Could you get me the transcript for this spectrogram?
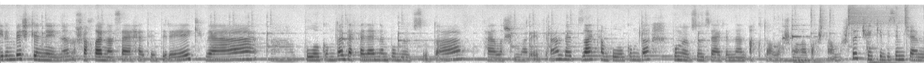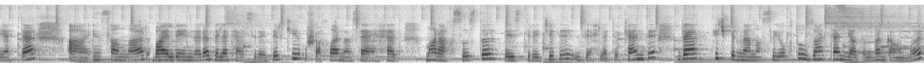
25 günlüklə uşaqlarla səyahət edirik və bloqumda dəfələrlə bu mövzuda paylaşımlar edirəm və zaten bloqum da bu mövzu üzərindən aktuallaşmağa başlamışdı. Çünki bizim cəmiyyətdə insanlar valideynlərə belə təsir edir ki, uşaqlarla səyahət maraqsızdır, bezdiricidir, zəhlətökəndir və heç bir mənası yoxdur, zaten yadında qalmır.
